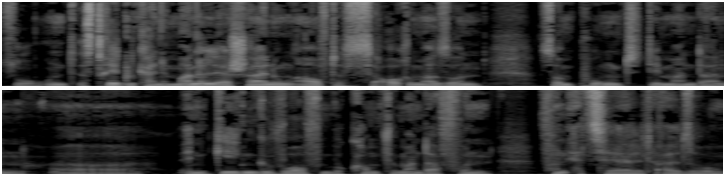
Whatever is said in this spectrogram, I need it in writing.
so, und es treten keine Mangelerscheinungen auf. Das ist ja auch immer so ein, so ein Punkt, den man dann äh, entgegengeworfen bekommt, wenn man davon von erzählt. Also,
